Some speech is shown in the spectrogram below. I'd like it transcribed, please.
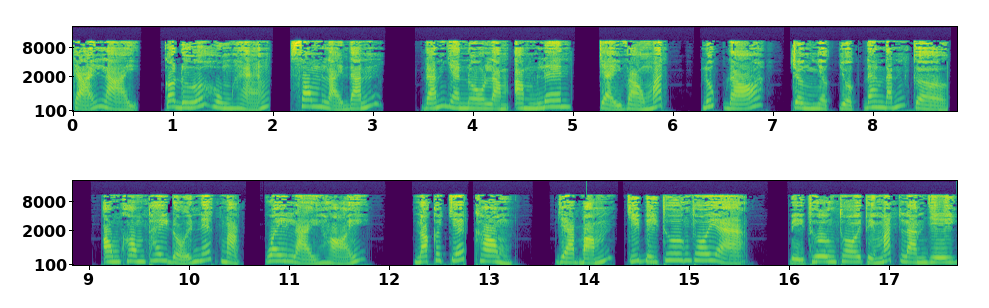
cãi lại, có đứa hung hãn, xong lại đánh. Đám gia nô làm ầm lên, chạy vào mắt. Lúc đó, Trần Nhật Duật đang đánh cờ. Ông không thay đổi nét mặt, quay lại hỏi. Nó có chết không? Dạ bẩm, chỉ bị thương thôi à. Bị thương thôi thì mắt làm gì?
